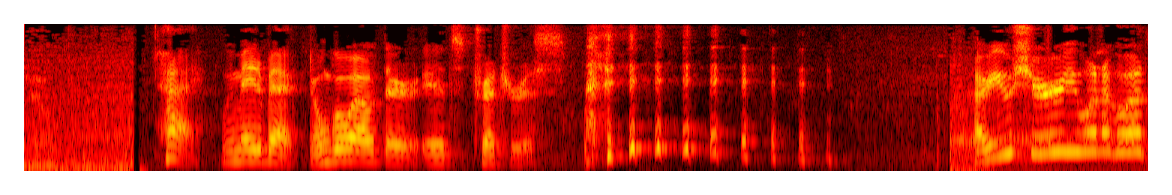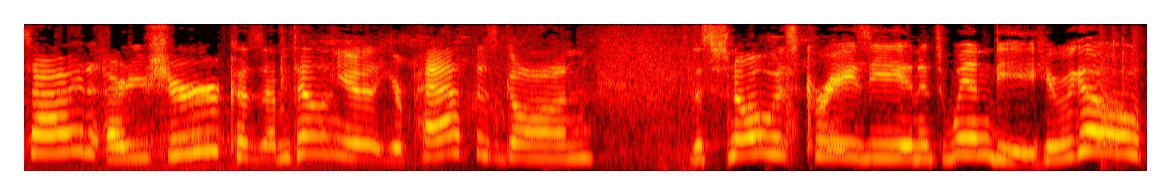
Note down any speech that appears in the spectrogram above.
Yeah. Hi, we made it back. Don't go out there. It's treacherous. Are you sure you want to go outside? Are you sure? Because I'm telling you, your path is gone. The snow is crazy and it's windy. Here we go.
